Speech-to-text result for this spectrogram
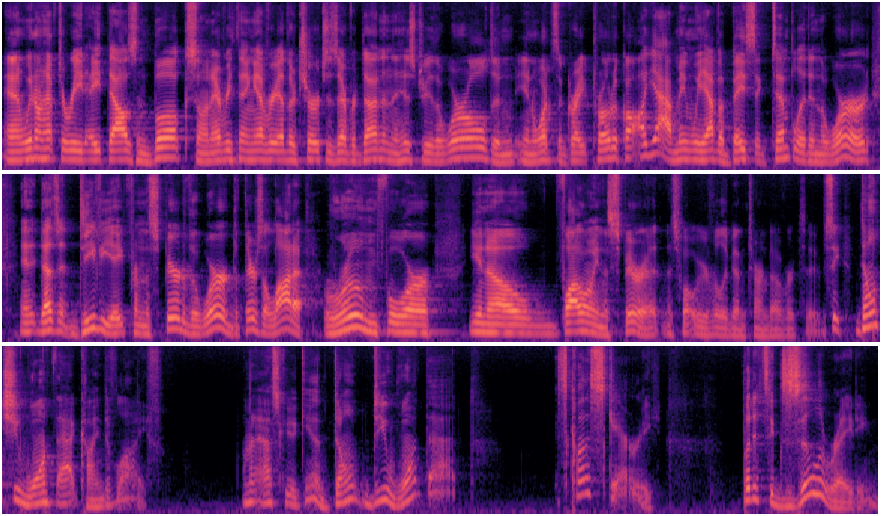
And we don't have to read 8,000 books on everything every other church has ever done in the history of the world and know what's a great protocol. Oh, yeah, I mean we have a basic template in the word and it doesn't deviate from the spirit of the word, but there's a lot of room for, you know, following the spirit. That's what we've really been turned over to. See, don't you want that kind of life? I'm going to ask you again. Don't do you want that? It's kind of scary, but it's exhilarating.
